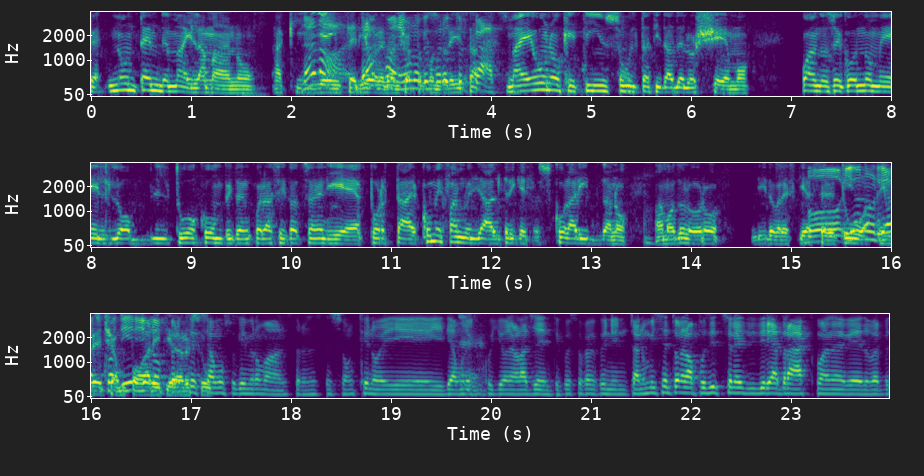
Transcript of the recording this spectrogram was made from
cioè non tende mai la mano a chi No, gli è no, inferiore da un certo punto di vista, ma è uno che ti insulta, ti dà dello scemo. Quando secondo me il, il tuo compito in quella situazione lì è portare, come fanno gli altri che scolarizzano a modo loro, lì dovresti essere Boh, tu io non riesco invece a un ritirare perché su. siamo su Game Romancer, nel senso anche noi diamo Eh. il coglione alla gente, in questo caso, quindi cioè, non mi sento nella posizione di dire a Drachman che dovrebbe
